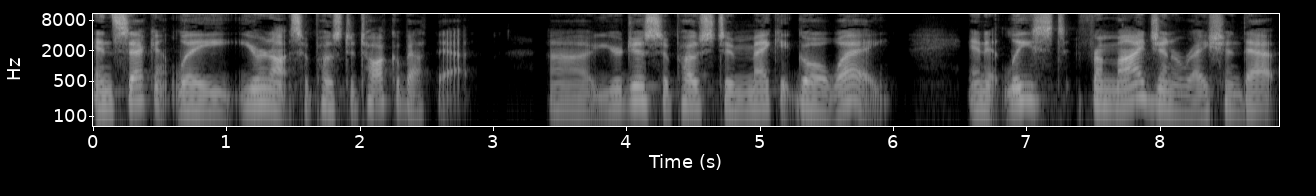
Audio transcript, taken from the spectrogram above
And secondly, you're not supposed to talk about that. Uh, you're just supposed to make it go away. And at least from my generation, that,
